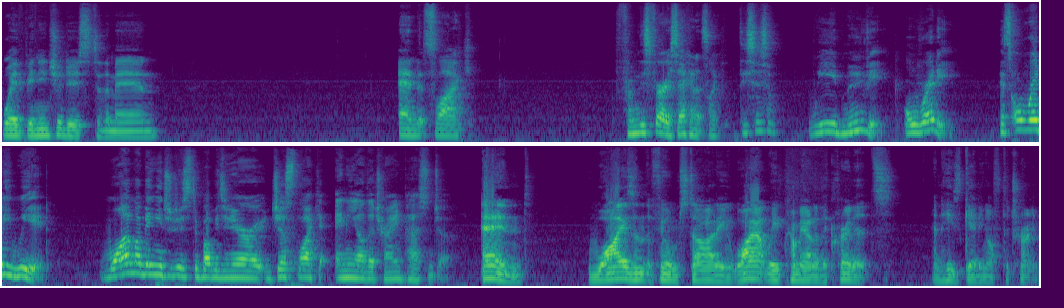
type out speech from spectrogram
we've been introduced to the man and it's like from this very second it's like this is a weird movie already it's already weird why am i being introduced to bobby de niro just like any other train passenger And why isn't the film starting? Why aren't we come out of the credits and he's getting off the train?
